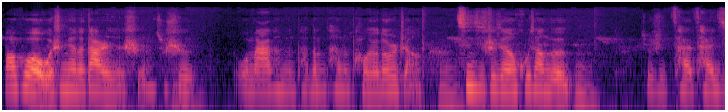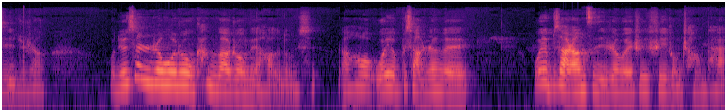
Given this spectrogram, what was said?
包括我身边的大人也是，就是我妈他们、他们、他们朋友都是这样，亲戚之间互相的，就是猜猜忌，就这样。我觉得现实生活中我看不到这种美好的东西。然后我也不想认为，我也不想让自己认为这是一种常态。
